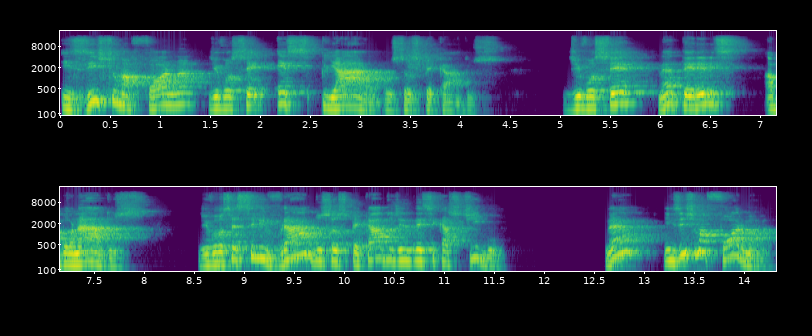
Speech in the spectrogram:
Existe uma forma de você espiar os seus pecados, de você né, ter eles abonados, de você se livrar dos seus pecados e desse castigo, né? Existe uma forma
